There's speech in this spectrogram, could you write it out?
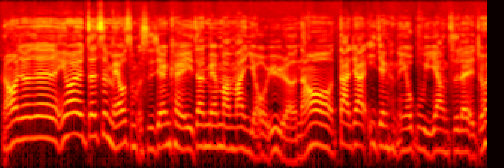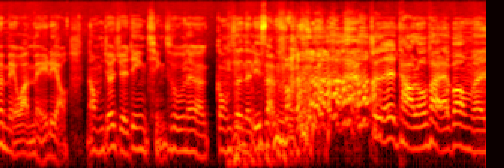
然后就是因为这次没有什么时间可以在那边慢慢犹豫了，然后大家意见可能又不一样之类，就会没完没了。那我们就决定请出那个公正的第三方，就是塔罗牌来帮我们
